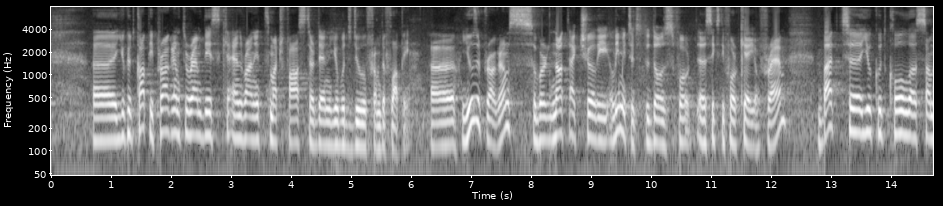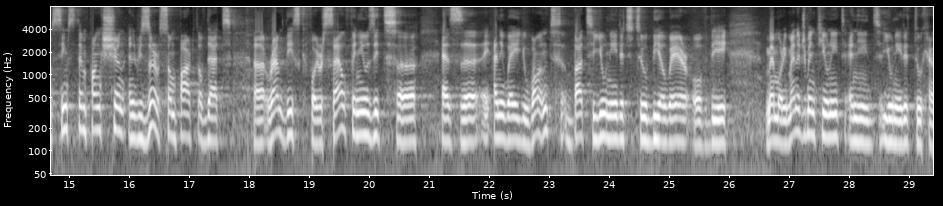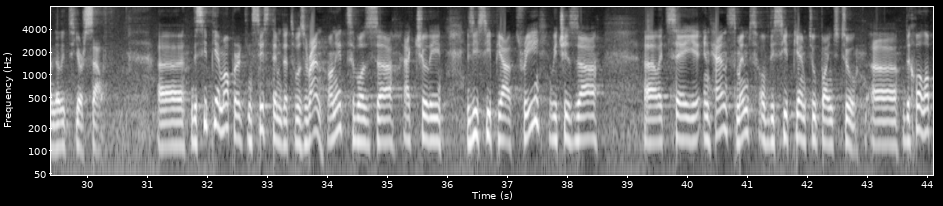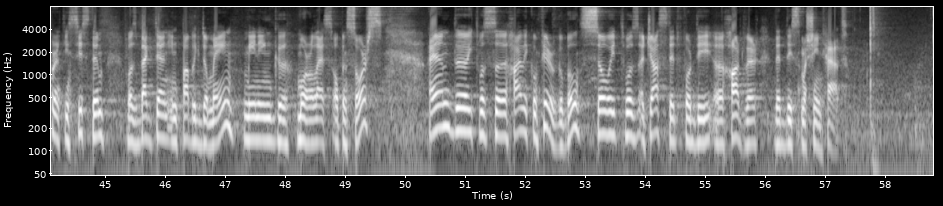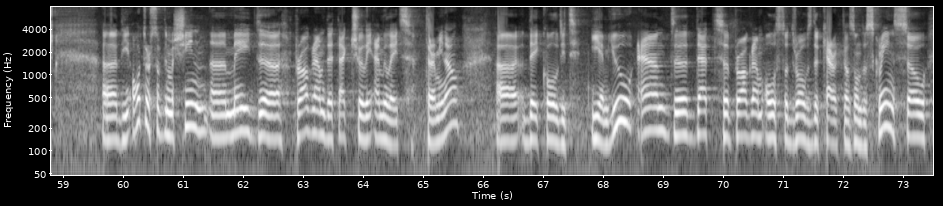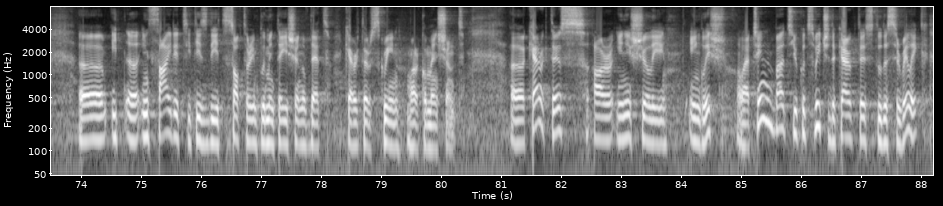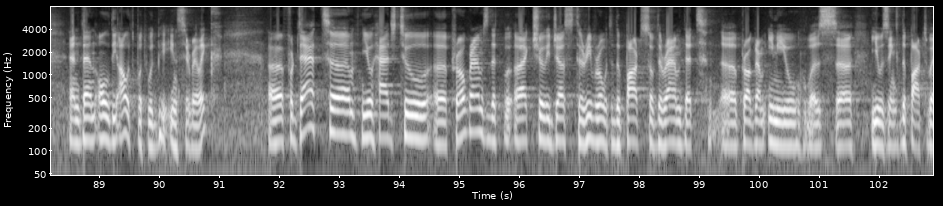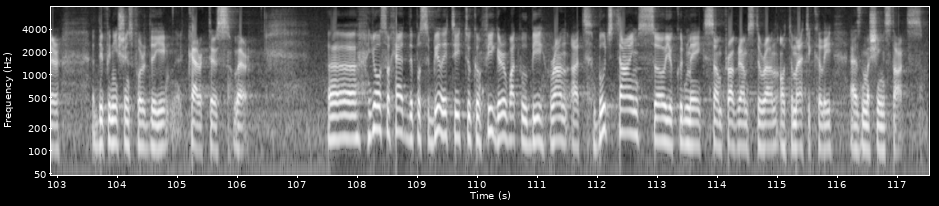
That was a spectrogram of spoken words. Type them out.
uh, you could copy program to RAM disk and run it much faster than you would do from the floppy. Uh, user programs were not actually limited to those for, 64K uh, of RAM, but uh, you could call uh, some system function and reserve some part of that uh, RAM disk for yourself and use it uh, as uh, any way you want, but you needed to be aware of the memory management unit and need, you needed to handle it yourself. Uh, the CP/M operating system that was run on it was uh, actually ZCPR3, which is uh, uh, let's say, enhancement of the CP/M 2.2. Uh, the whole operating system was back then in public domain, meaning uh, more or less open source. And uh, it was uh, highly configurable, so it was adjusted for the uh, hardware that this machine had. Uh, the authors of the machine uh, made a program that actually emulates terminal. They called it EMU, and that program also draws the characters on the screen. So it, inside it, it is the software implementation of that character screen Marko mentioned. characters are initially English, Latin, but you could switch the characters to the Cyrillic and then all the output would be in Cyrillic. Uh, for that, uh, you had two uh, programs that actually just rewrote the parts of the RAM that uh, program EMU was uh, using, the part where definitions for the characters were. Uh, you also had the possibility to configure what will be run at boot time, so you could make some programs to run automatically as the machine starts.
